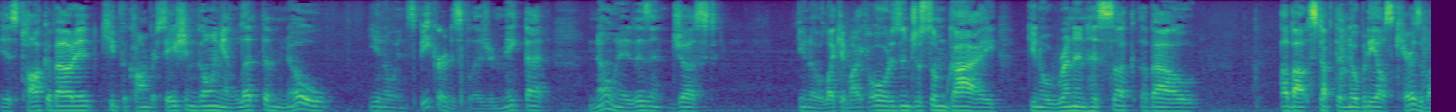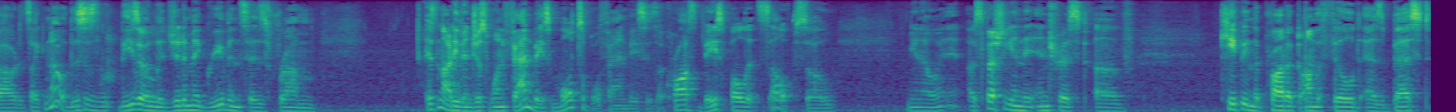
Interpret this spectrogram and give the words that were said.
is talk about it, keep the conversation going, and let them know, you know, and speak our displeasure, make that known. It isn't just, you know, like in my oh, it isn't just some guy, you know, running his suck about about stuff that nobody else cares about. It's like no, this is these are legitimate grievances from it's not even just one fan base, multiple fan bases across baseball itself. So, you know, especially in the interest of keeping the product on the field as best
